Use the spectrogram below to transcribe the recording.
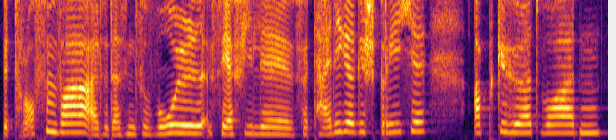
betroffen war. Also da sind sowohl sehr viele Verteidigergespräche abgehört worden.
